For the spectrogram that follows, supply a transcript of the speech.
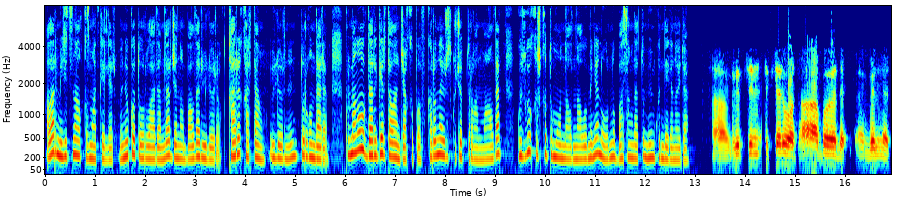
Алар медициналык кызматкерлер өнөкөт оорулуу адамдар жана балдар үйлөрү кары картаң үйлөрүнүн тургундары. Пульмонолог дарыгер талант жакыпов коронавирус күчөп турган маалда күзгү кышкы тумоонун алдын алуу менен ооруну басаңдатуу мүмкүн деген ойдо. Грипптин типтери болот а б деп э, бөлүнөт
